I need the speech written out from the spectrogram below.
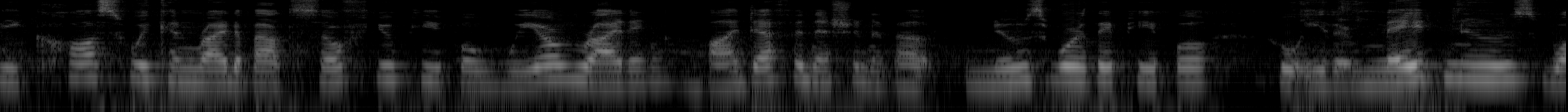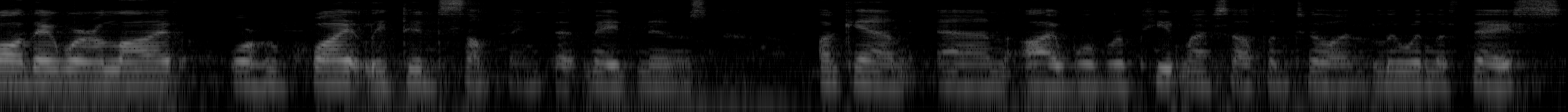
Because we can write about so few people, we are writing, by definition, about newsworthy people who either made news while they were alive or who quietly did something that made news. Again, and I will repeat myself until I'm blue in the face,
